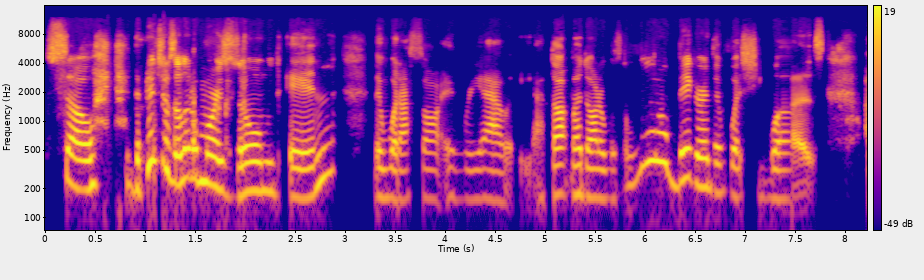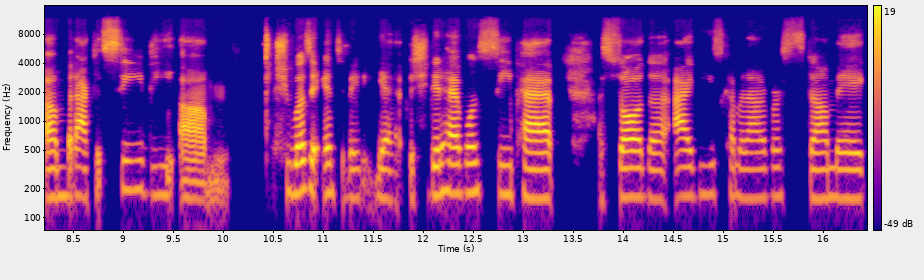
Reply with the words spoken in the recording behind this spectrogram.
So the picture was a little more zoomed in than what I saw in reality. I thought my daughter was a little bigger than what she was, um, but I could see the um, she wasn't intubated yet, but she did have on CPAP. I saw the IVs coming out of her stomach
